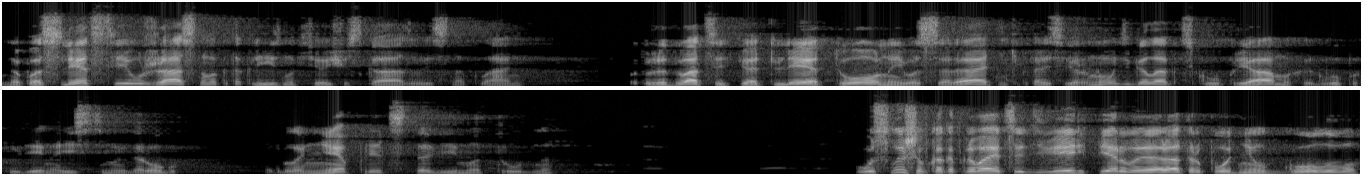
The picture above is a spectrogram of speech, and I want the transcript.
но последствия ужасного катаклизма все еще сказывались на плане. Вот уже двадцать пять лет он и его соратники пытались вернуть галактику упрямых и глупых людей на истинную дорогу. Это было непредставимо трудно. Услышав, как открывается дверь, первый оратор поднял голову.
